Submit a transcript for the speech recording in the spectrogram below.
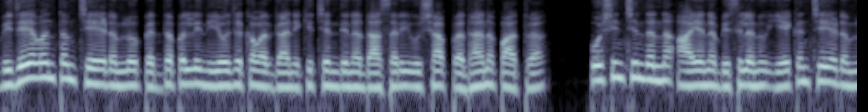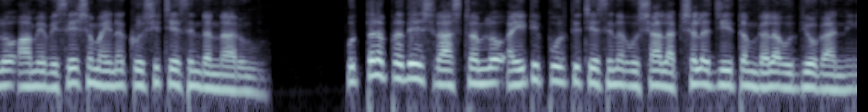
విజయవంతం చేయడంలో పెద్దపల్లి నియోజకవర్గానికి చెందిన దాసరి ఉషా ప్రధాన పాత్ర పోషించిందన్న ఆయన బిసిలను ఏకం చేయడంలో ఆమె విశేషమైన కృషి చేసిందన్నారు. ఉత్తరప్రదేశ్ రాష్ట్రంలో ఐటీ పూర్తి చేసిన ఉషా లక్షల జీతం గల ఉద్యోగాన్ని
